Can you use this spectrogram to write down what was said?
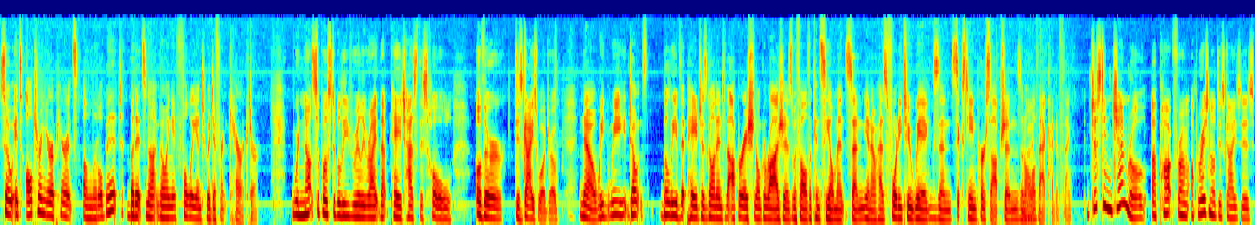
So it's altering your appearance a little bit, but it's not going fully into a different character. We're not supposed to believe, really, right, that Paige has this whole other disguise wardrobe. No, we we don't believe that Paige has gone into the operational garages with all the concealments and you know has 42 wigs and 16 purse options and all of that kind of thing. Just in general, apart from operational disguises,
